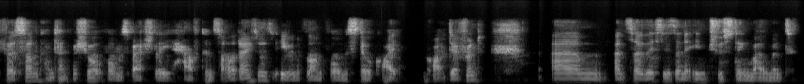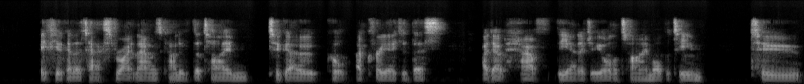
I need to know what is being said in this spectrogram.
for some content, for short form especially, have consolidated, even if long form is still quite quite different. Um, and so this is an interesting moment. If you're going to test right now, is kind of the time to go. Cool, I've created this. I don't have the energy or the time or the team to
